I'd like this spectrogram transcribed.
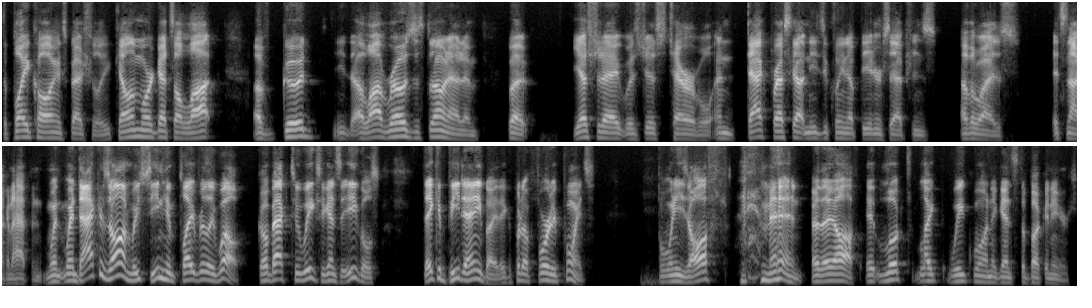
The play calling, especially. Kellen Moore gets a lot of good, a lot of roses thrown at him, but yesterday was just terrible. And Dak Prescott needs to clean up the interceptions. Otherwise, it's not going to happen. When when Dak is on, we've seen him play really well. Go back two weeks against the Eagles, they could beat anybody. They could put up 40 points. But when he's off, man, are they off? It looked like week one against the Buccaneers.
